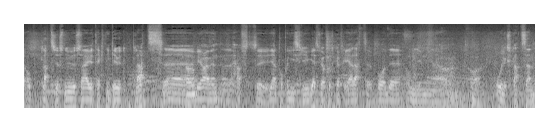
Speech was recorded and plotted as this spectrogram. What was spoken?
och på plats just nu så är ju tekniker ute på plats. Eh, ja. Vi har även haft hjälp av polisflyget. Vi har fotograferat både omgivningarna och, och olycksplatsen.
